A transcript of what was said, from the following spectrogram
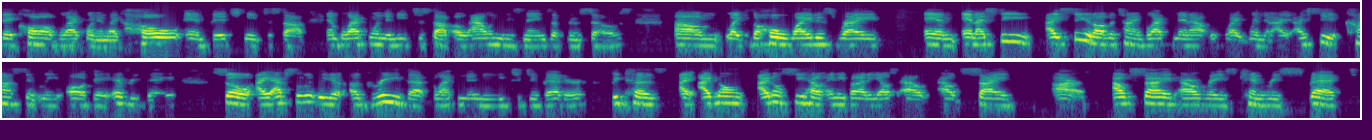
they call black women like hoe and bitch need to stop and black women need to stop allowing these names of themselves. Um like the whole white is right and and i see i see it all the time black men out with white women. I, I see it constantly all day every day. So i absolutely agree that black men need to do better because i i don't i don't see how anybody else out outside our outside our race can respect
